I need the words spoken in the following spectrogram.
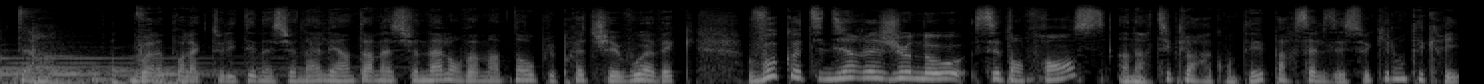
matin. Voilà pour l'actualité nationale et internationale. On va maintenant au plus près de chez vous avec vos quotidiens régionaux. C'est en France, un article raconté par celles et ceux qui l'ont écrit.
